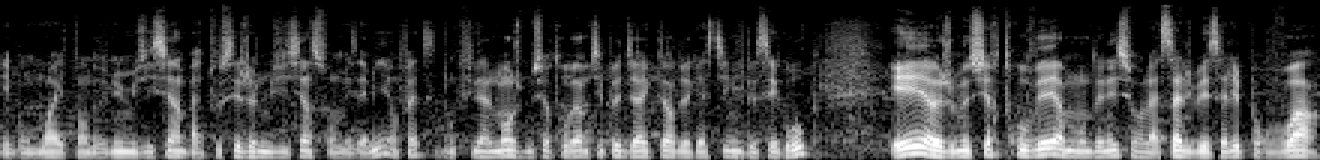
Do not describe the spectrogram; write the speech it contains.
Et bon, moi étant devenu musicien, bah, tous ces jeunes musiciens sont mes amis en fait. Donc finalement, je me suis retrouvé un petit peu directeur de casting de ces groupes. Et euh, je me suis retrouvé à un moment donné sur la salle du Bessalé pour voir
